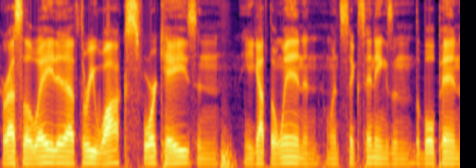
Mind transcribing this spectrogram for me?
the rest of the way. He did have three walks, four Ks, and he got the win and went six innings. And the bullpen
